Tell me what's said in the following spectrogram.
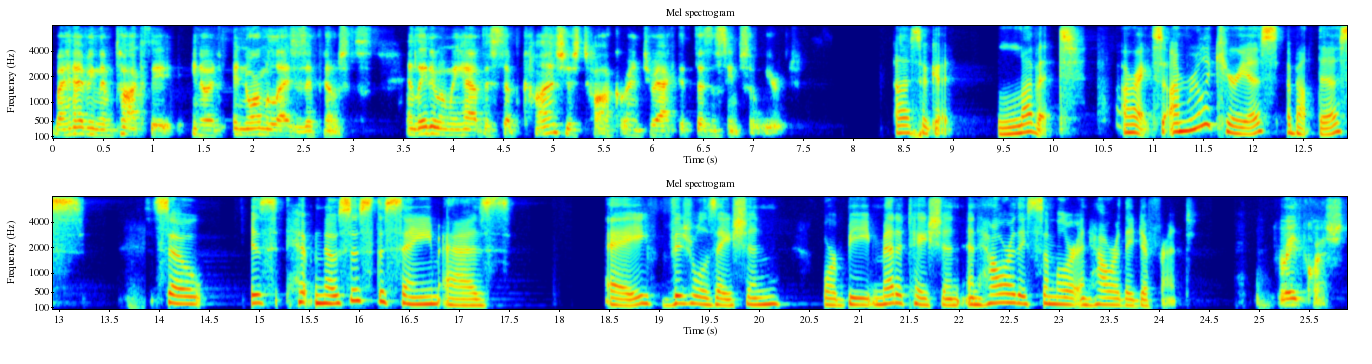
by having them talk, they, you know, it, it normalizes hypnosis. And later, when we have the subconscious talk or interact, it doesn't seem so weird. Oh, that's so good. Love it. All right. So, I'm really curious about this. So, is hypnosis the same as A, visualization, or B, meditation? And how are they similar and how are they different? Great question.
